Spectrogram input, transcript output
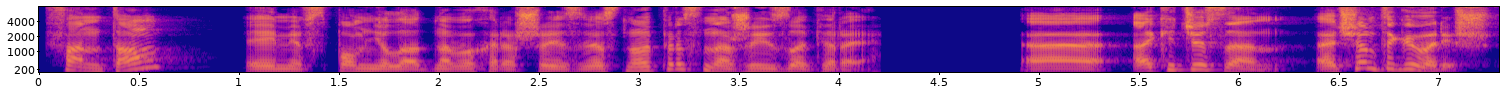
«Фантом?» Эми вспомнила одного хорошо известного персонажа из оперы. «А, Акичи-сан, о чем ты говоришь?»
